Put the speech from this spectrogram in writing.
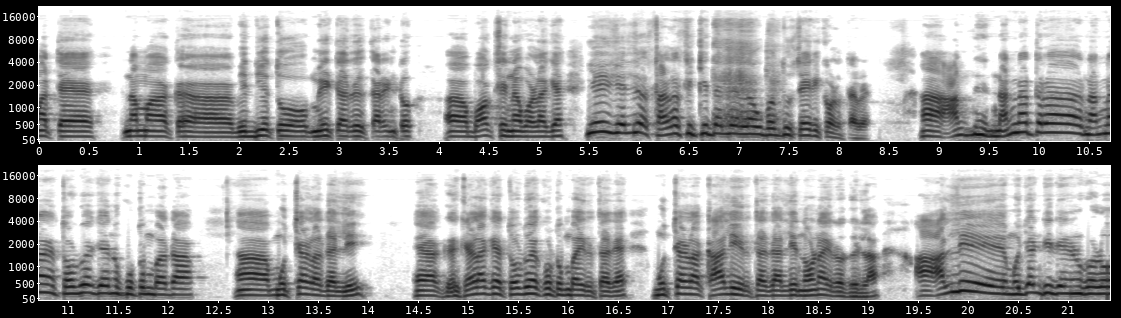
ಮತ್ತು ನಮ್ಮ ಕ ವಿದ್ಯುತ್ತು ಮೀಟರ್ ಕರೆಂಟು ಬಾಕ್ಸಿನ ಒಳಗೆ ಈ ಎಲ್ಲ ಸ್ಥಳ ಸಿಕ್ಕಿದಲ್ಲೆಲ್ಲವು ಬಂದು ಸೇರಿಕೊಳ್ತವೆ. ನನ್ನ ಹತ್ರ ನನ್ನ ತೊಡುವೆ ಜೇನು ಕುಟುಂಬದ ಮುಚ್ಚಳದಲ್ಲಿ ಕೆಳಗೆ ತೊಡುವೆ ಕುಟುಂಬ ಇರ್ತದೆ, ಮುಚ್ಚಳ ಖಾಲಿ ಇರ್ತದೆ, ಅಲ್ಲಿ ನೊಣ ಇರೋದಿಲ್ಲ. ಅಲ್ಲಿ ಮುಜಂಟಿ ಜೇನುಗಳು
